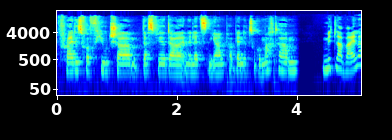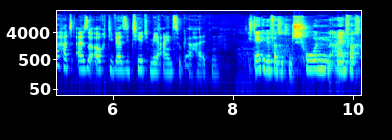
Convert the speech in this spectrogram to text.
Fridays for Future, dass wir da in den letzten Jahren ein paar Bände zu gemacht haben. Mittlerweile hat also auch Diversität mehr Einzug erhalten. Ich denke, wir versuchen schon einfach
